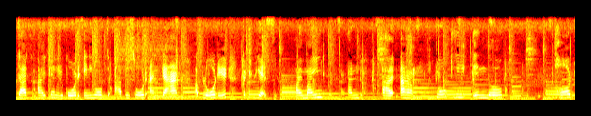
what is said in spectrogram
that i can record any of the episode and can upload it but yes my mind and i am totally in the thought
